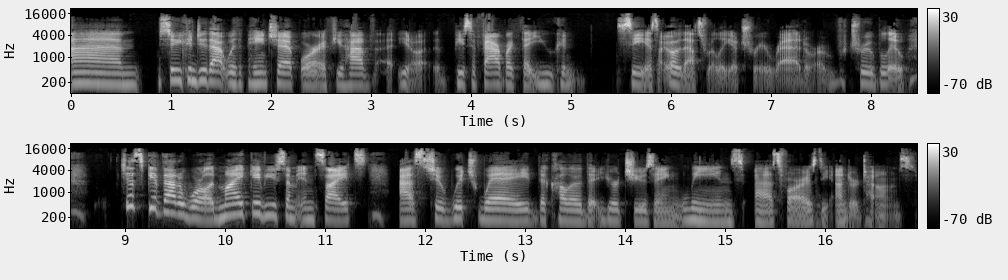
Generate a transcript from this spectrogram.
Um, so you can do that with a paint chip, or if you have, you know, a piece of fabric that you can see is like, oh, that's really a true red or a true blue. Just give that a whirl. It might give you some insights as to which way the color that you're choosing leans as far as the undertones.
